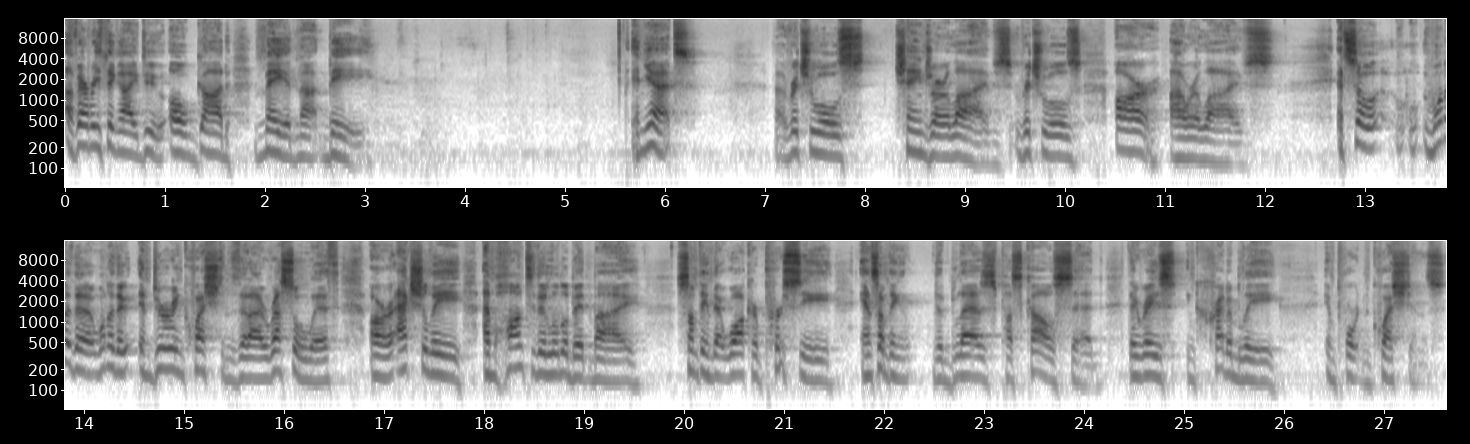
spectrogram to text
of everything I do. Oh God, may it not be. And yet, uh, rituals change our lives. Rituals are our lives. And so, one of, the, one of the enduring questions that I wrestle with are actually, I'm haunted a little bit by something that Walker Percy and something that Blaise Pascal said. They raise incredibly important questions.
